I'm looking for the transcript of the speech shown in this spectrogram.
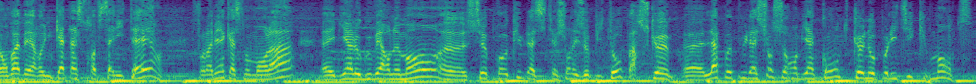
On va vers une catastrophe sanitaire. Il faudra bien qu'à ce moment-là, eh bien, le gouvernement euh, se préoccupe de la situation des hôpitaux parce que euh, la population se rend bien compte que nos politiques mentent.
